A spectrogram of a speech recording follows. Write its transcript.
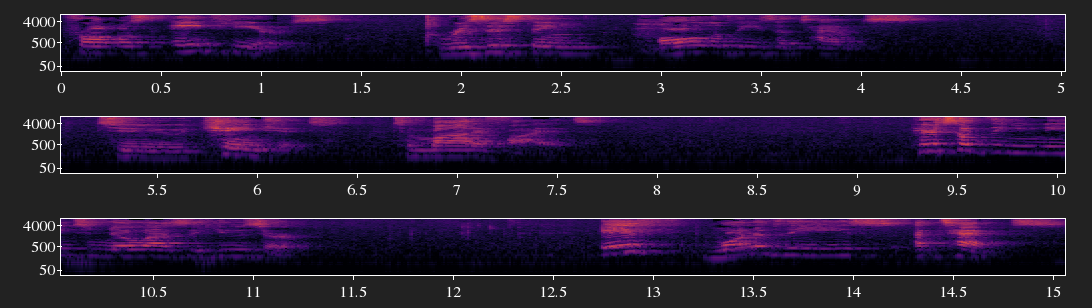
for almost eight years, resisting all of these attempts to change it, to modify it. Here's something you need to know as a user. If one of these attempts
